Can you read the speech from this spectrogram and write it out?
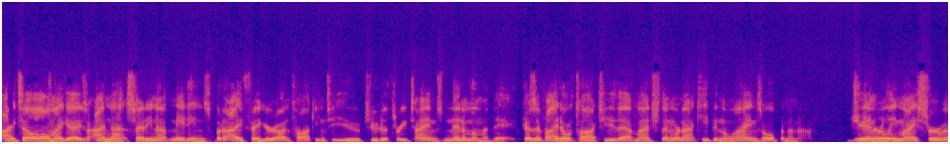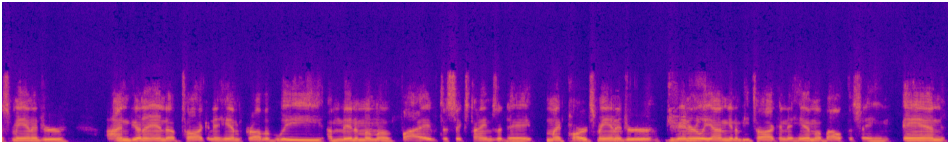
I tell all my guys, I'm not setting up meetings, but I figure on talking to you two to three times minimum a day. Because if I don't talk to you that much, then we're not keeping the lines open enough. Generally, my service manager, I'm going to end up talking to him probably a minimum of five to six times a day. My parts manager, generally, I'm going to be talking to him about the same. And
